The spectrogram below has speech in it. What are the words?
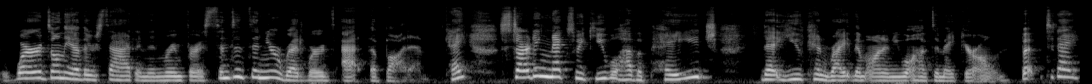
the words on the other side, and then room for a sentence in your red words at the bottom. Okay, starting next week, you will have a page that you can write them on and you won't have to make your own. But today,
